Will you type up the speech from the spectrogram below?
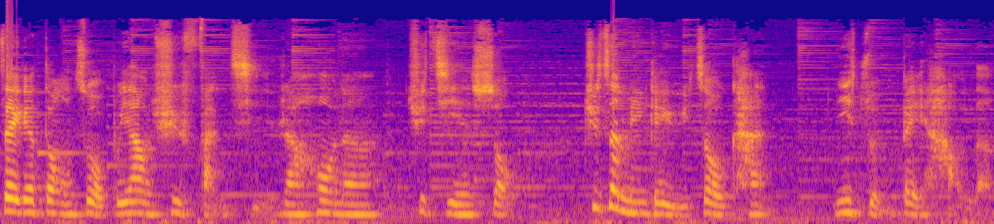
这个动作，不要去反击，然后呢，去接受，去证明给宇宙看，你准备好了，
